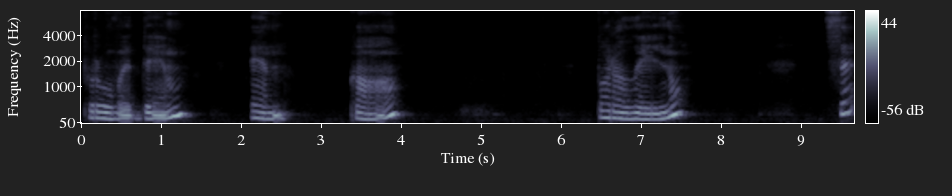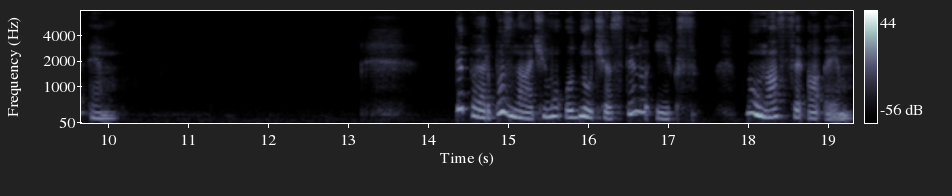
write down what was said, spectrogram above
Проведемо НК паралельно CM. Тепер позначимо одну частину х. Ну, у нас це АМ.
